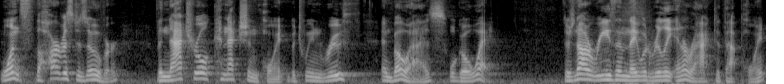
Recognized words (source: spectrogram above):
once the harvest is over, the natural connection point between Ruth and Boaz will go away. There's not a reason they would really interact at that point.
